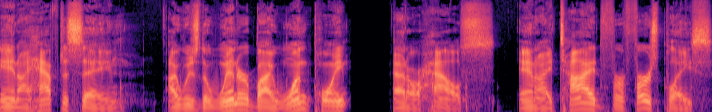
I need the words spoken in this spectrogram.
And I have to say, I was the winner by one point at our house, and I tied for first place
